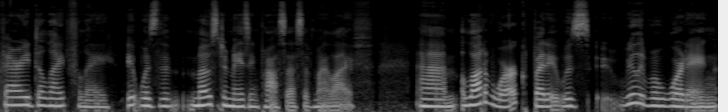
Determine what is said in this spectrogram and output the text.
Very delightfully. It was the most amazing process of my life. Um, a lot of work, but it was really rewarding.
